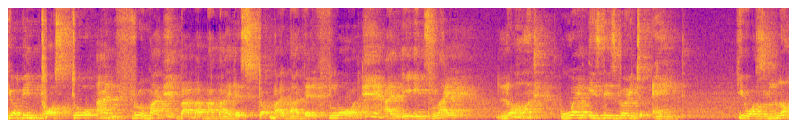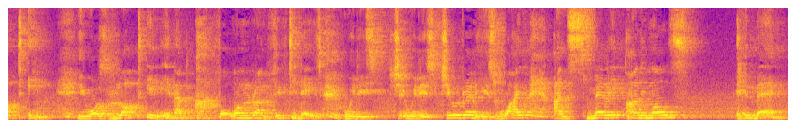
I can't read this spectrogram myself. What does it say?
You're being tossed to and fro by, by, by, by, the, by, by the flood. And it's like, Lord, when is this going to end? He was locked in. He was locked in in an ark for 150 days with his with his children, his wife, and smelly animals. Amen.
